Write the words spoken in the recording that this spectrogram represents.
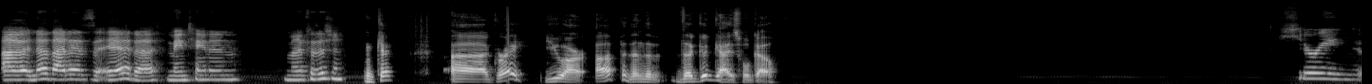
Uh no, that is it. Uh maintaining my position. Okay. Uh, Gray, you are up, and then the the good guys will go. Hearing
